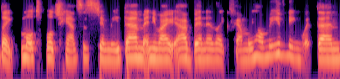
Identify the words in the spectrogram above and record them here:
like multiple chances to meet them. And you might have been in like family home evening with them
